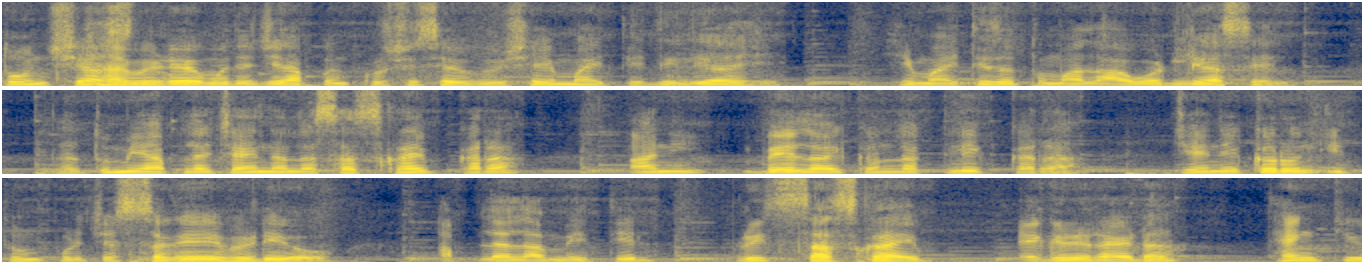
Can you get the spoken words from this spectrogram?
दोनशे ह्या व्हिडिओमध्ये जी आपण कृषी सेवेविषयी माहिती दिली आहे ही माहिती जर तुम्हाला आवडली असेल तर तुम्ही आपल्या चॅनलला सबस्क्राईब करा आणि बेल आयकनला क्लिक करा जेणेकरून इथून पुढचे सगळे व्हिडिओ आपल्याला मिळतील. Please subscribe agri rider thank you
